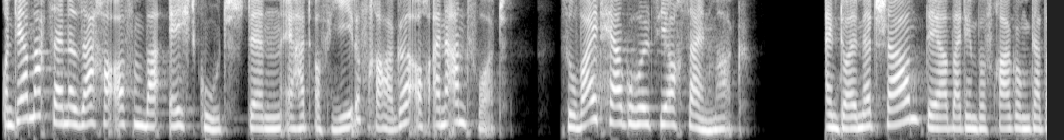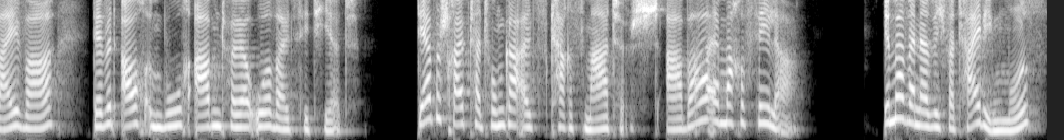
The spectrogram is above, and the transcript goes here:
Und der macht seine Sache offenbar echt gut, denn er hat auf jede Frage auch eine Antwort. So weit hergeholt sie auch sein mag. Ein Dolmetscher, der bei den Befragungen dabei war, der wird auch im Buch Abenteuer Urwald zitiert. Der beschreibt Tatunka als charismatisch, aber er mache Fehler. Immer wenn er sich verteidigen muss,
